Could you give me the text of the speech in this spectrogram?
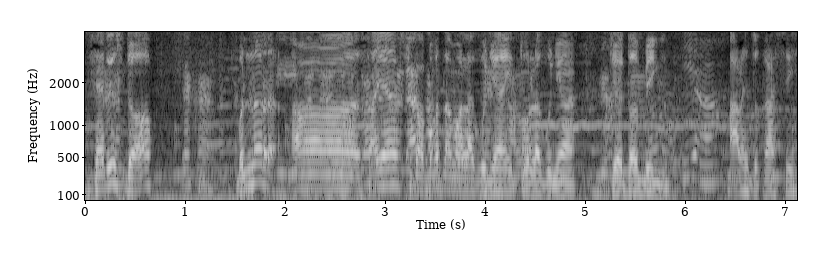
Serius Dov? Saya Bener, eh, juga saya suka banget sama lagunya itu lagunya Joy Tobing. Iya. Allah itu kasih.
